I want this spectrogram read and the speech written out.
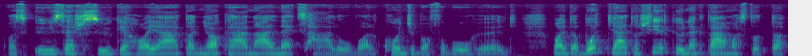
az őszes szőke haját a nyakánál neckhálóval koncsba fogó hölgy, majd a botját a sírkőnek támasztotta,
